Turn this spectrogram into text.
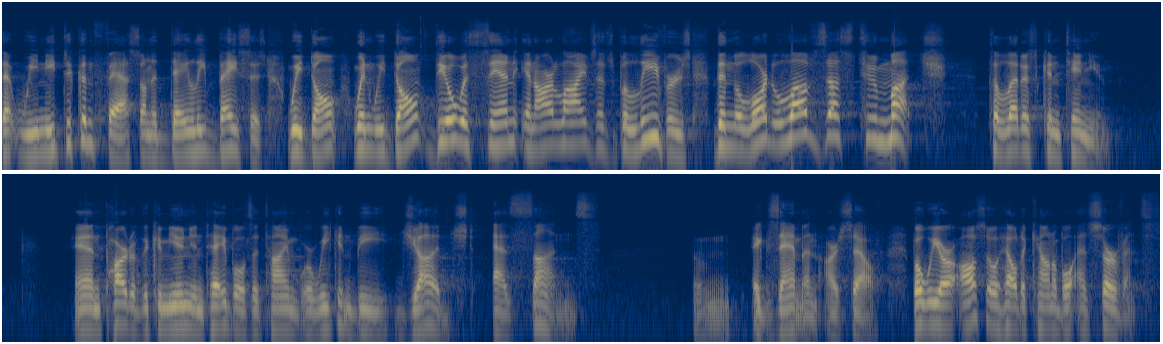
that we need to confess on a daily basis. We don't, when we don't deal with sin in our lives as believers, then the Lord loves us too much to let us continue. And part of the communion table is a time where we can be judged as sons, um, examine ourselves. But we are also held accountable as servants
